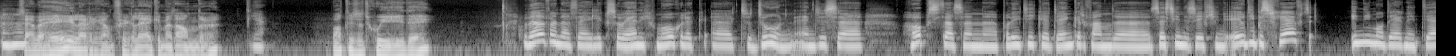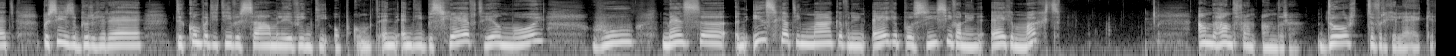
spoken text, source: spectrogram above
mm -hmm. zijn we heel erg aan het vergelijken met anderen. Ja. Wat is het goede idee? Wel van dat is eigenlijk zo weinig mogelijk uh, te doen. En dus uh, Hobbes, dat is een uh, politieke denker van de 16e, 17e eeuw, die beschrijft in die moderniteit precies de burgerij, de competitieve samenleving die opkomt. En, en die beschrijft heel mooi hoe mensen een inschatting maken van hun eigen positie, van hun eigen macht, aan de hand van anderen, door te vergelijken.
